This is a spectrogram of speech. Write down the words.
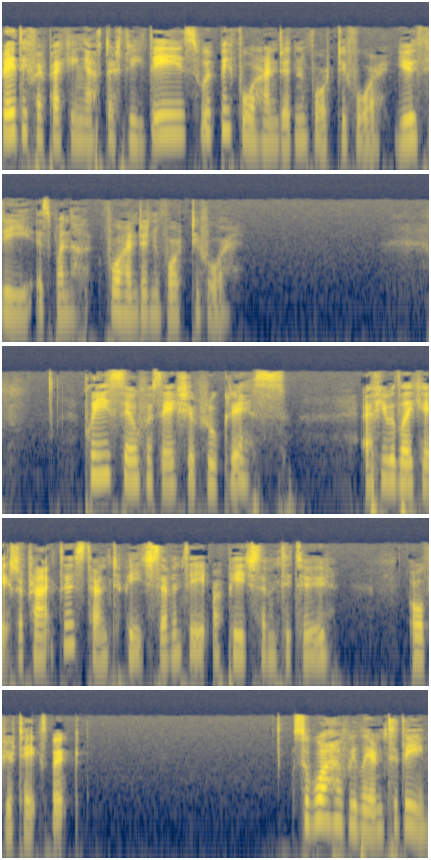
ready for picking after 3 days would be 444. U3 is 444. Please self-assess your progress. If you would like extra practice, turn to page 70 or page 72 of your textbook. So what have we learned today?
